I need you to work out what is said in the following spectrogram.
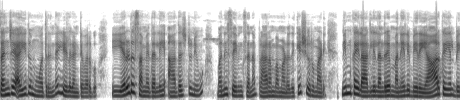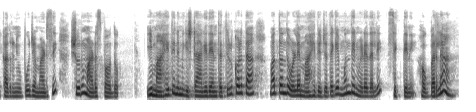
ಸಂಜೆ 5:30ರಿಂದ 7 ಗಂಟೆವರೆಗೂ ಈ ಎರಡು ಸಮಯದಲ್ಲಿ ಆದಷ್ಟು ನೀವು ಮನಿ ಸೇವಿಂಗ್ಸ್ ಅನ್ನ ಪ್ರಾರಂಭ ಮಾಡೋದಕ್ಕೆ ಶುರು ಮಾಡಿ. ನಿಮ್ಮ ಕೈಲಾಗ್ಲಿಲ್ಲ ಅಂದ್ರೆ ಮನೆಯಲ್ಲಿ ಬೇರೆ ಯಾರ ಕೈಯಲ್ಲಿ ಬೇಕಾದ್ರೂ ನೀವು ಪೂಜೆ ಮಾಡಿಸಿ ಶುರು ಮಾಡಿಸ್ಬಹುದು. ಈ ಮಾಹಿತಿ ನಿಮಗಿಷ್ಟ ಆಗಿದೆ ಅಂತ ತಿಳ್ಕೊಳ್ತಾ ಮತ್ತೊಂದು ಒಳ್ಳೆ ಮಾಹಿತಿ ಜೊತೆಗೆ ಮುಂದಿನ ವಿಡಿಯೋದಲ್ಲಿ ಸಿಗ್ತೀನಿ. ಹೋಗ್ಬರ್ಲಾ?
